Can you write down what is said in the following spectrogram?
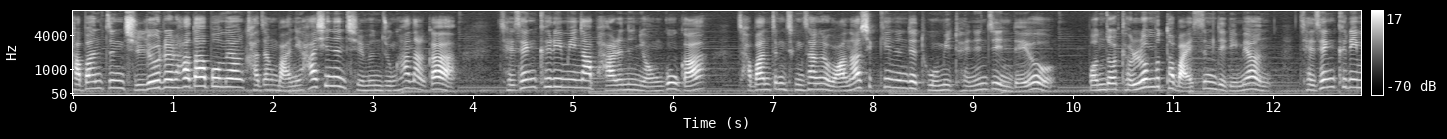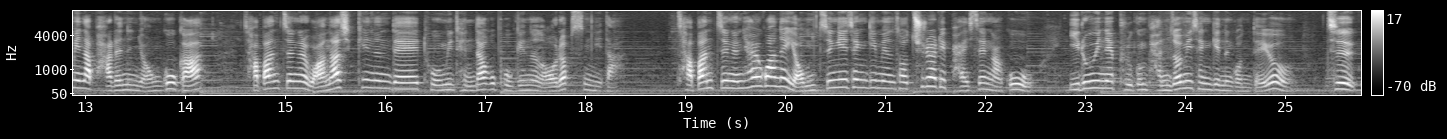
자반증 진료를 하다 보면 가장 많이 하시는 질문 중 하나가 재생크림이나 바르는 연고가 자반증 증상을 완화시키는 데 도움이 되는지인데요. 먼저 결론부터 말씀드리면 재생크림이나 바르는 연고가 자반증을 완화시키는 데 도움이 된다고 보기는 어렵습니다. 자반증은 혈관에 염증이 생기면서 출혈이 발생하고 이로 인해 붉은 반점이 생기는 건데요. 즉,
